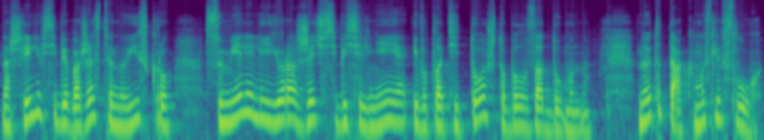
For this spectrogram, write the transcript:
нашли ли в себе божественную искру, сумели ли ее разжечь в себе сильнее и воплотить то, что было задумано. Но это так, мысли вслух.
